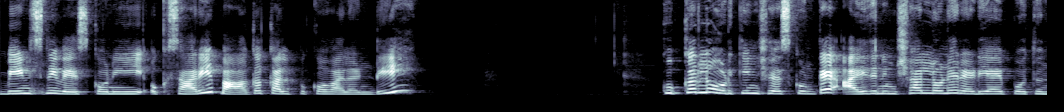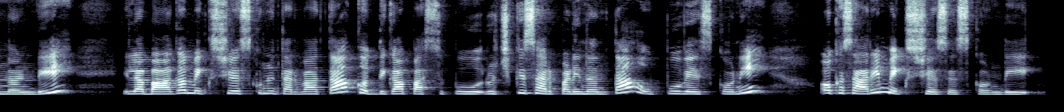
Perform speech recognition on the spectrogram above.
బీన్స్ని వేసుకొని ఒకసారి బాగా కలుపుకోవాలండి. కుక్కర్లో ఉడికించేసుకుంటే ఐదు నిమిషాల్లోనే రెడీ అయిపోతుందండి. ఇలా బాగా మిక్స్ చేసుకున్న తర్వాత కొద్దిగా పసుపు రుచికి సరిపడినంత ఉప్పు వేసుకొని ఒకసారి మిక్స్ చేసేసుకోండి.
